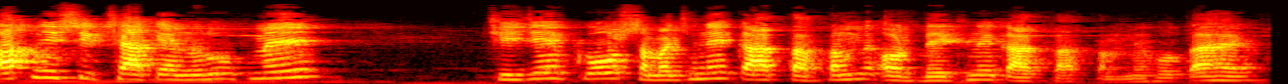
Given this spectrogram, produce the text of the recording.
अपनी शिक्षा के अनुरूप में चीज़ें को समझने का तारतम्य और देखने का तारतम्य होता है।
